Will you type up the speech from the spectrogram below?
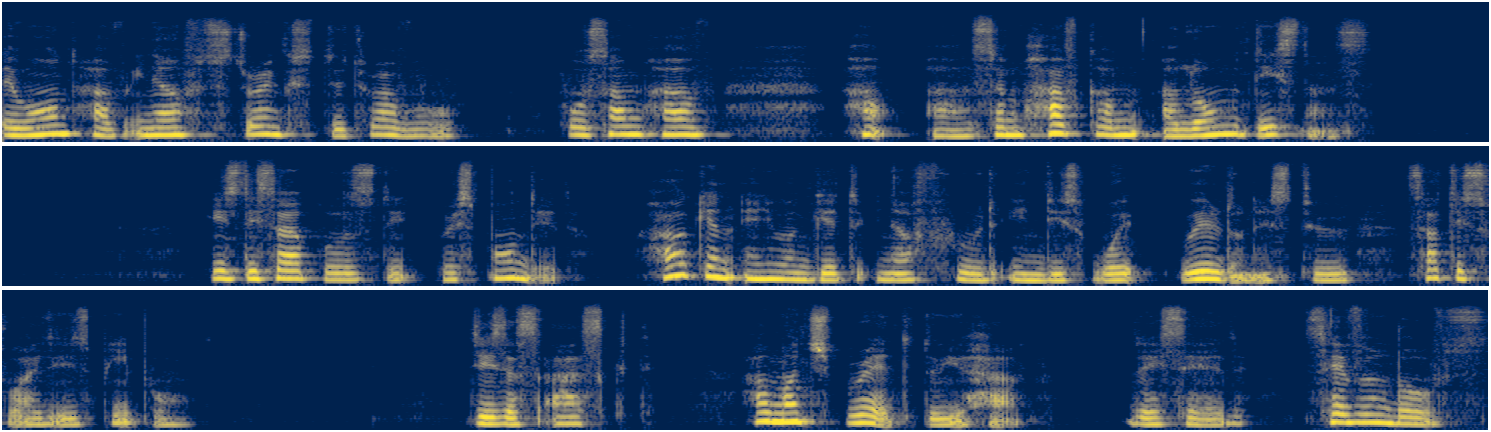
they won't have enough strength to travel, for some have, uh, some have come a long distance. His disciples responded, How can anyone get enough food in this wilderness to satisfy these people? Jesus asked, How much bread do you have? They said, Seven loaves.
